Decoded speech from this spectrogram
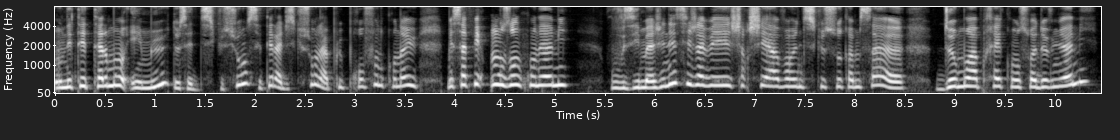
On était tellement émus de cette discussion, c'était la discussion la plus profonde qu'on a eue. Mais ça fait 11 ans qu'on est amis. Vous vous imaginez si j'avais cherché à avoir une discussion comme ça euh, deux mois après qu'on soit devenus amis?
